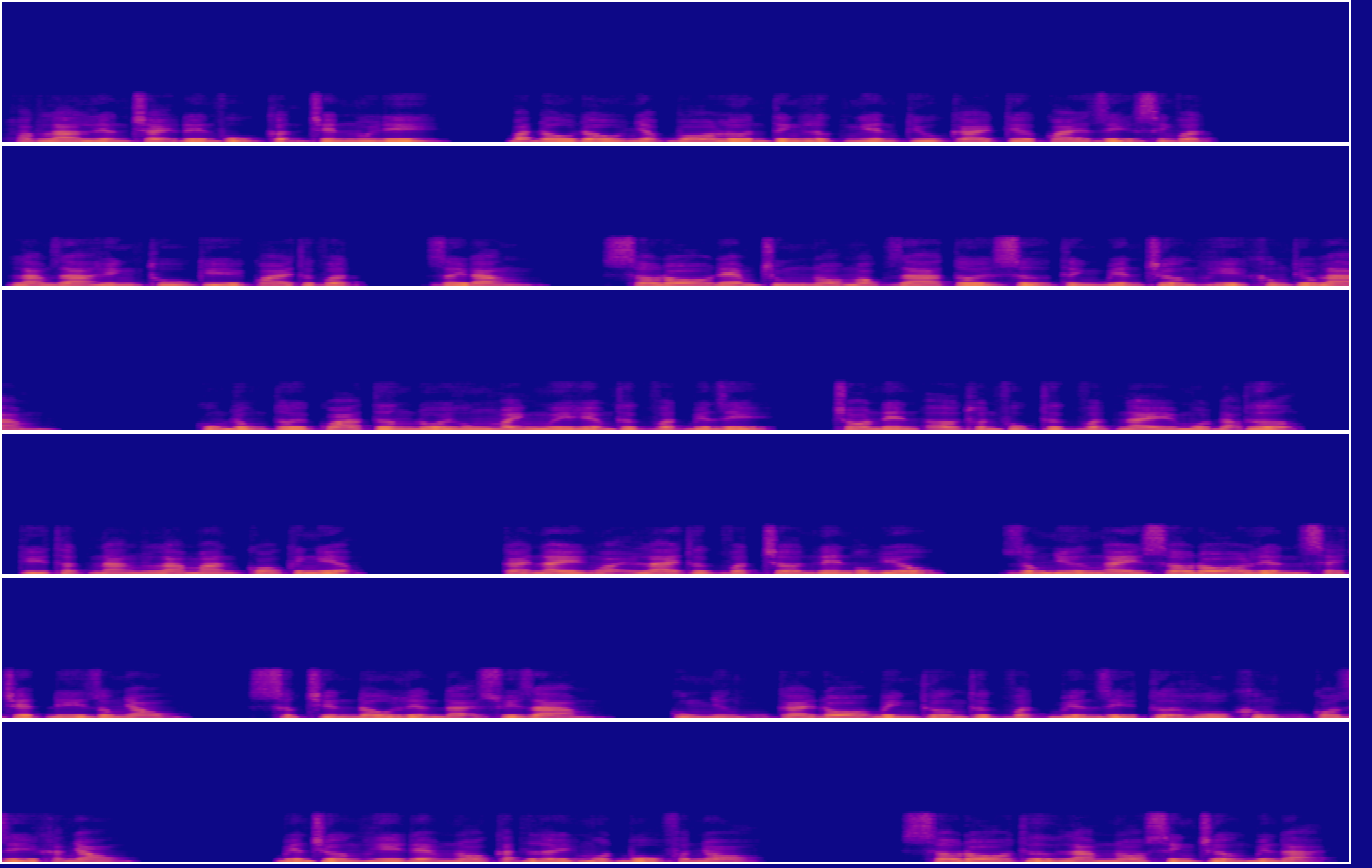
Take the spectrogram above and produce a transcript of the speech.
hoặc là liền chạy đến vụ cận trên núi đi, bắt đầu đầu nhập bó lớn tinh lực nghiên cứu cái kia quái dị sinh vật. Làm ra hình thù kỳ quái thực vật, dây đằng, sau đó đem chúng nó mọc ra tới sự tình biên trưởng hy không thiếu làm. Cũng đụng tới quá tương đối hung mãnh nguy hiểm thực vật biến dị, cho nên ở thuần phục thực vật này một đạo thượng, kỳ thật nàng là man có kinh nghiệm. Cái này ngoại lai thực vật trở nên ốm yếu, giống như ngay sau đó liền sẽ chết đi giống nhau, sức chiến đấu liền đại suy giảm, cùng những cái đó bình thường thực vật biến dị tựa hồ không có gì khác nhau. Biên trường Hy đem nó cắt lấy một bộ phận nhỏ. Sau đó thử làm nó sinh trưởng biến đại.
